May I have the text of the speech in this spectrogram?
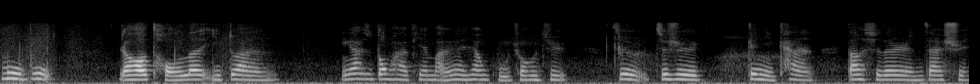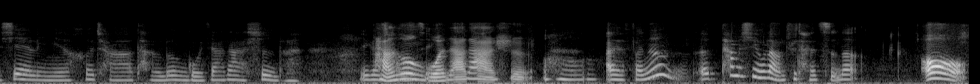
幕布，然后投了一段应该是动画片吧，有点像古装剧，就就是给你看。当时的人在水榭里面喝茶谈论国家大事的一个谈论国家大事。哎，反正呃，他们是有两句台词的。哦，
